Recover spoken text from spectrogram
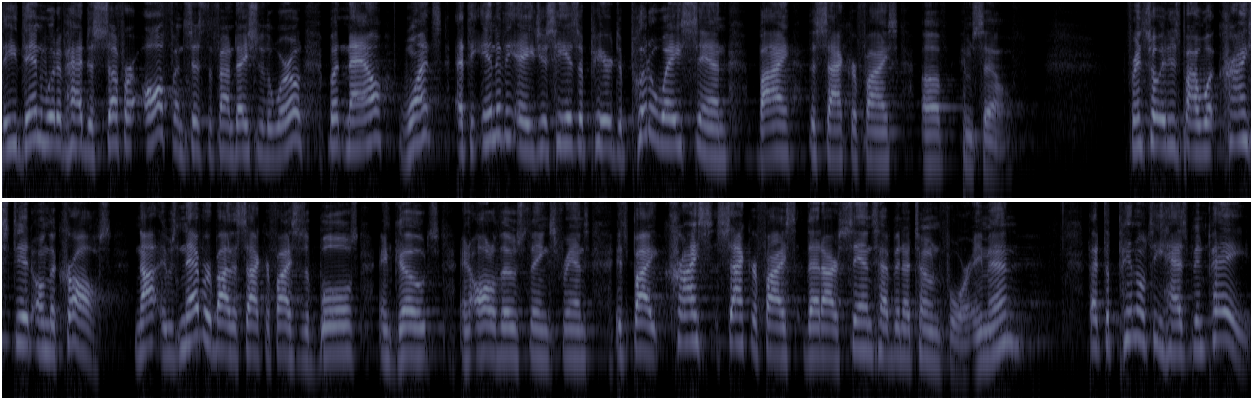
he then would have had to suffer often since the foundation of the world, but now once at the end of the ages he has appeared to put away sin by the sacrifice of himself. Friends, so it is by what Christ did on the cross. Not, it was never by the sacrifices of bulls and goats and all of those things, friends. It's by Christ's sacrifice that our sins have been atoned for. Amen? That the penalty has been paid.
